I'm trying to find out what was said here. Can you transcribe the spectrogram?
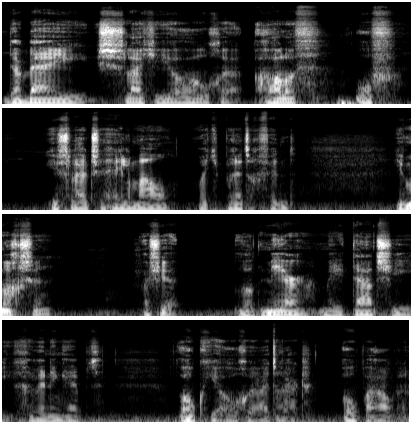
Daarbij sluit je je ogen half of je sluit ze helemaal wat je prettig vindt. Je mag ze, als je wat meer meditatiegewenning hebt, ook je ogen uiteraard open houden.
